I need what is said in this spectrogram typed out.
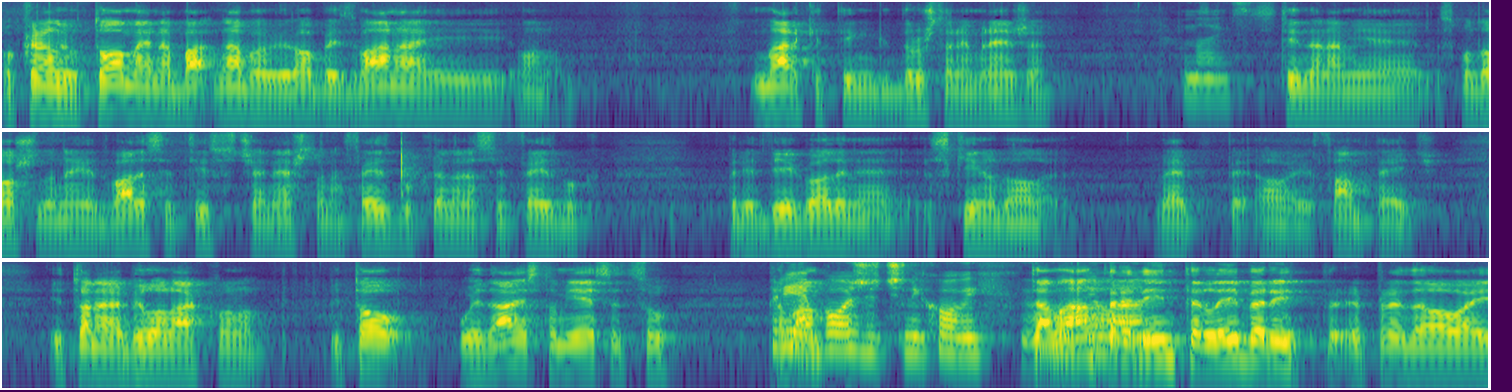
okrenuli u tome, naba- nabavi robe izvana i ono, marketing, društvene mreže. Nice. S tim da nam je, smo došli do negdje 20 tisuća i nešto na Facebooku i onda nas je Facebook prije dvije godine skinuo dole web, ovaj, fan page. I to nam je bilo onako ono, i to u 11. mjesecu, Prije taman- božićnih ovih Taman pred Interliber i pre- pred ovaj,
